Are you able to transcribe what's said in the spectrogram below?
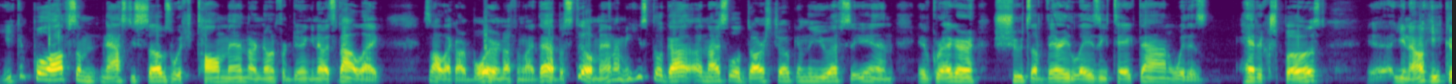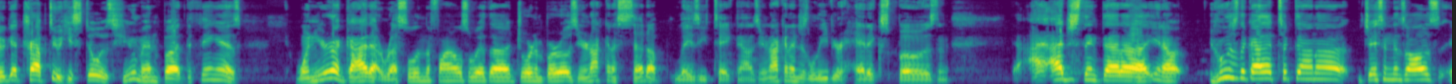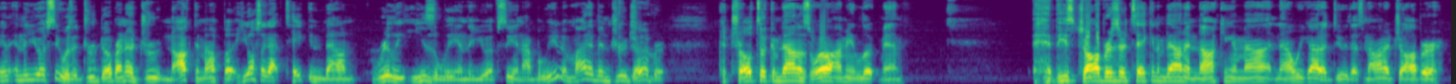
He can pull off some nasty subs, which tall men are known for doing. You know, it's not like it's not like our boy or nothing like that, but still, man. I mean, he's still got a nice little Darce choke in the UFC, and if Gregor shoots a very lazy takedown with his head exposed, you know, he could get trapped too. He still is human, but the thing is, when you're a guy that wrestled in the finals with uh, Jordan Burroughs, you're not going to set up lazy takedowns. You're not going to just leave your head exposed. And I, I just think that uh, you know who was the guy that took down uh, Jason Gonzalez in, in, the UFC? Was it Drew Dober? I know Drew knocked him out, but he also got taken down really easily in the UFC, and I believe it might have been Drew Cottrell. Dober. Cottrell took him down as well. I mean, look, man, these jobbers are taking him down and knocking him out. Now we got a dude that's not a jobber.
